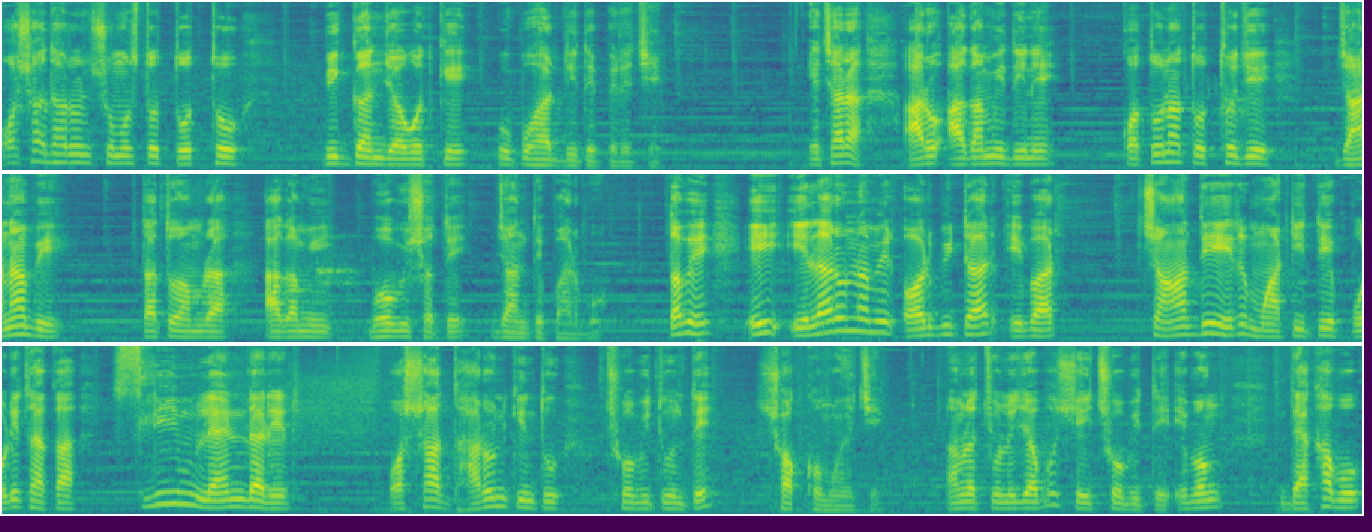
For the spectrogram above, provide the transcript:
অসাধারণ সমস্ত তথ্য বিজ্ঞান জগৎকে উপহার দিতে পেরেছে। এছাড়া আরও আগামী দিনে কত না তথ্য যে জানাবে, তা তো আমরা আগামী ভবিষ্যতে জানতে পারব। তবে এই এলারো নামের অরবিটার এবার চাঁদের মাটিতে পড়ে থাকা স্লিম ল্যান্ডারের অসাধারণ কিন্তু ছবি তুলতে সক্ষম হয়েছে। আমরা চলে যাব সেই ছবিতে এবং দেখাবো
